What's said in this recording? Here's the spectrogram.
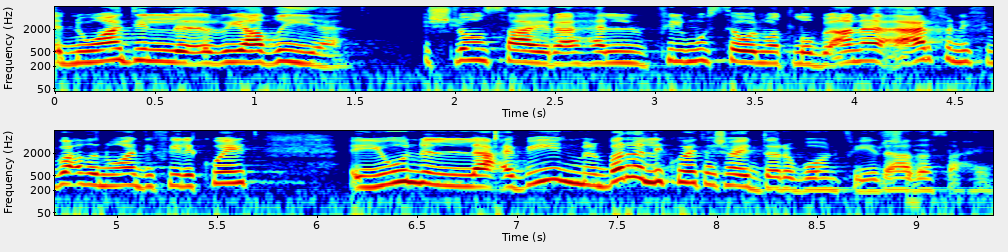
النوادي الرياضية. شلون صايرة؟ هل في المستوى المطلوب؟ أنا أعرف إن في بعض النوادي في الكويت يجون اللاعبين من برا الكويت عشان يتدربون فيه إذا هذا صحيح.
